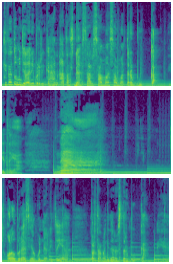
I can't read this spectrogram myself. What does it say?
kita tuh menjalani pernikahan atas dasar sama-sama terbuka gitu ya. Nah, kolaborasi yang benar itu ya pertama kita harus terbuka ya.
